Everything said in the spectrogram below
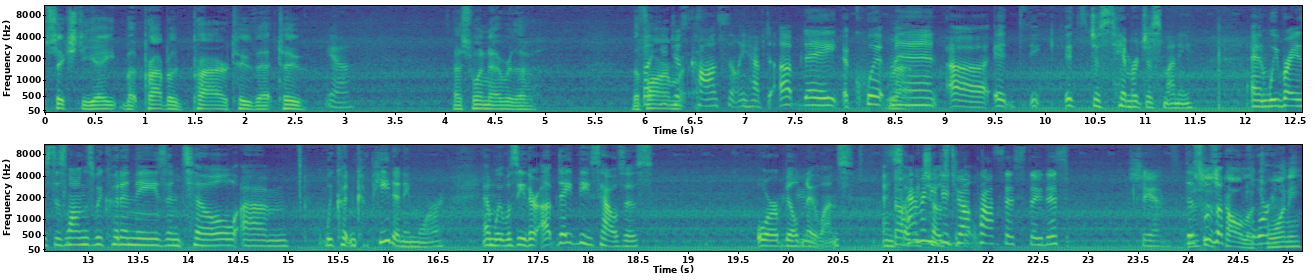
68, but probably prior to that too. Yeah. That's whenever the the But farm you just constantly have to update equipment. Uh, it, it it's just hemorrhages money, and we raised as long as we could in these until um, we couldn't compete anymore, and it was either update these houses or build new ones. And so, So, how we many chose did y'all build. process through this shed? this, was is a called four- a 20.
